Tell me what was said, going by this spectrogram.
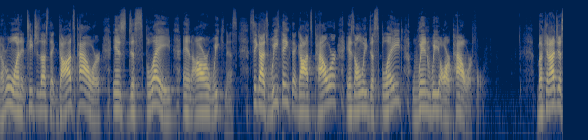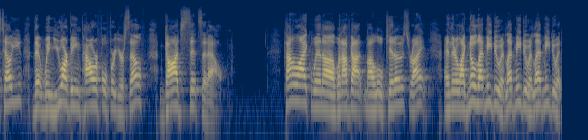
Number one, it teaches us that God's power is displayed in our weakness. See, guys, we think that God's power is only displayed when we are powerful. But can I just tell you that when you are being powerful for yourself, God sits it out. Kind of like when, uh, when I've got my little kiddos, right? And they're like, no, let me do it, let me do it, let me do it.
